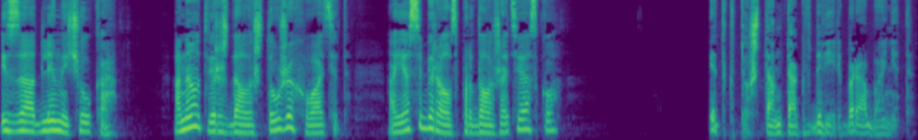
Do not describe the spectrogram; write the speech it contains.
из-за длины чулка. Она утверждала, что уже хватит, а я собиралась продолжать вязку. «Это кто ж там так в дверь барабанит?»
